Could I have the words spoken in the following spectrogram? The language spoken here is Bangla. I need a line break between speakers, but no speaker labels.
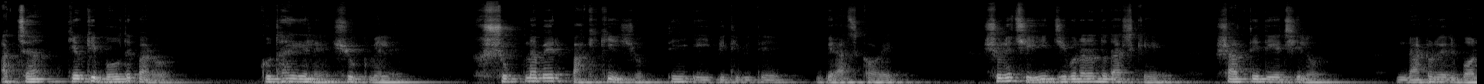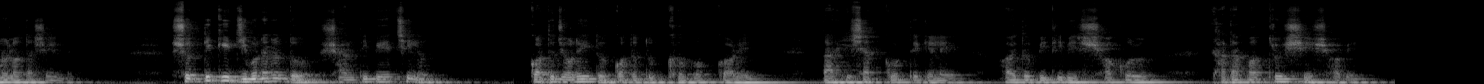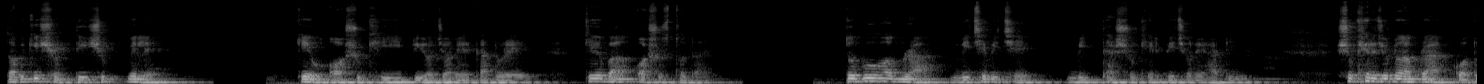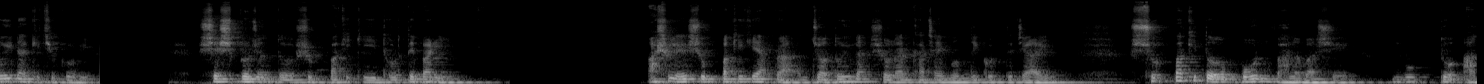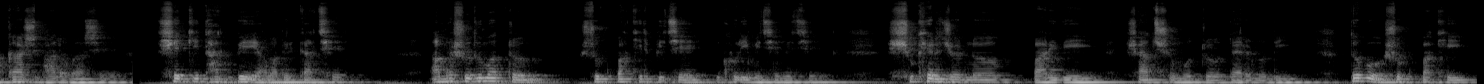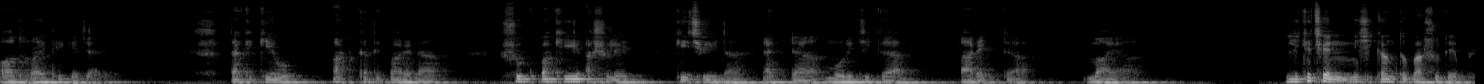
আচ্ছা কেউ কি বলতে পারো কোথায় গেলে সুখ মেলে? সুখ নামের পাখি কি সত্যি এই পৃথিবীতে বিরাজ করে? শুনেছি জীবনানন্দ দাশকে শান্তি দিয়েছিল নাটোরের বনলতা সেন। সত্যি কি জীবনানন্দ শান্তি পেয়েছিল? কতজনেই তো কত দুঃখ ভোগ করে। তার হিসাব করতে গেলে হয়তো পৃথিবীর সকল খাতাপত্রই শেষ হবে। তবে কি সত্যিই সুখ মেলে? কেউ অসুখী প্রিয়জনের কাতরে কেউ বা অসুস্থতায়। তবুও আমরা মিছে মিছে মিথ্যা সুখের পিছনে হাঁটি। সুখের জন্য আমরা কতই না কিছু করি। শেষ পর্যন্ত সুখ পাখি কি ধরতে পারি? আসলে সুখ পাখিকে আমরা যতই না সোনার খাঁচায় বন্দি করতে চাই, সুখ পাখি তো বন ভালোবাসে মুক্ত আকাশ ভালোবাসে। সে কি থাকবে আমাদের কাছে? আমরা শুধুমাত্র সুখ পাখির পিছে ঘুরি মিছে মিছে। সুখের জন্য পাড়ি দিই সাত সমুদ্র, তেরো নদী। তবুও সুখ পাখি অধরায় থেকে যায়। তাকে কেউ আটকাতে পারে না। সুখ পাখি আসলে কিছুই না, একটা মরিচিকা আর একটা মায়া। লিখেছেন নিশিকান্ত বাসুদেব।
